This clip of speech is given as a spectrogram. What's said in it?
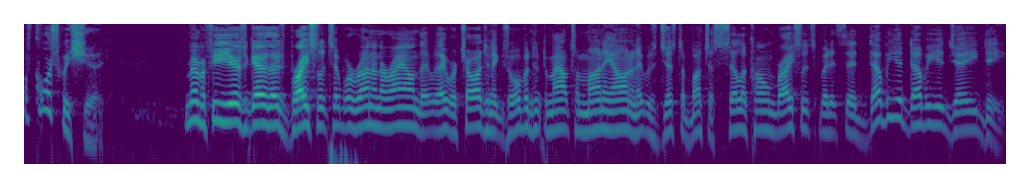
Of course we should. Remember a few years ago, those bracelets that were running around that they were charging exorbitant amounts of money on, and it was just a bunch of silicone bracelets, but it said WWJD.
